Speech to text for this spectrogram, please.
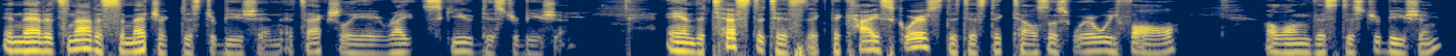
in that it's not a symmetric distribution, it's actually a right skewed distribution. And the test statistic, the chi-square statistic, tells us where we fall along this distribution.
